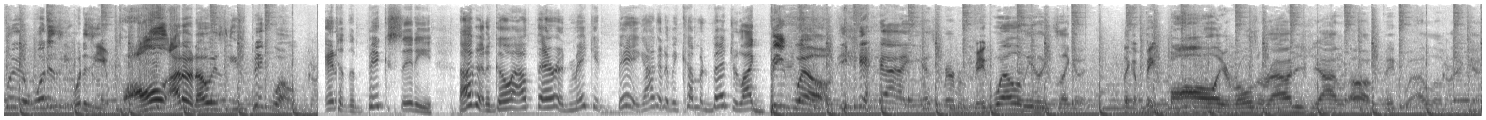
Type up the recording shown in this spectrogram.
Look at. What is he? What is he, a ball? I don't know. He's, he's Bigweld. And to the big city, I'm gonna go out there and make it big. I'm gonna become an adventure like Bigweld. Yeah, you guys remember Bigweld? He's like a like a big ball. He rolls around. His, yeah, oh, Bigweld. I love that guy.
